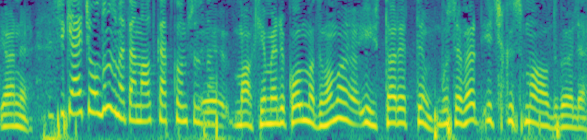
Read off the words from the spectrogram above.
Yani Siz şikayetçi oldunuz mu efendim alt kat komşunuzdan? e, mahkemelik olmadım ama ihtar ettim. Bu sefer iç kısmı aldı böyle.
